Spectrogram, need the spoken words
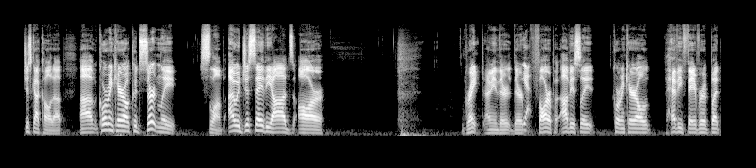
Just got called up. Um, Corbin Carroll could certainly slump. I would just say the odds are great. I mean, they're they're Yeah. far obviously Corbin Carroll heavy favorite, but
